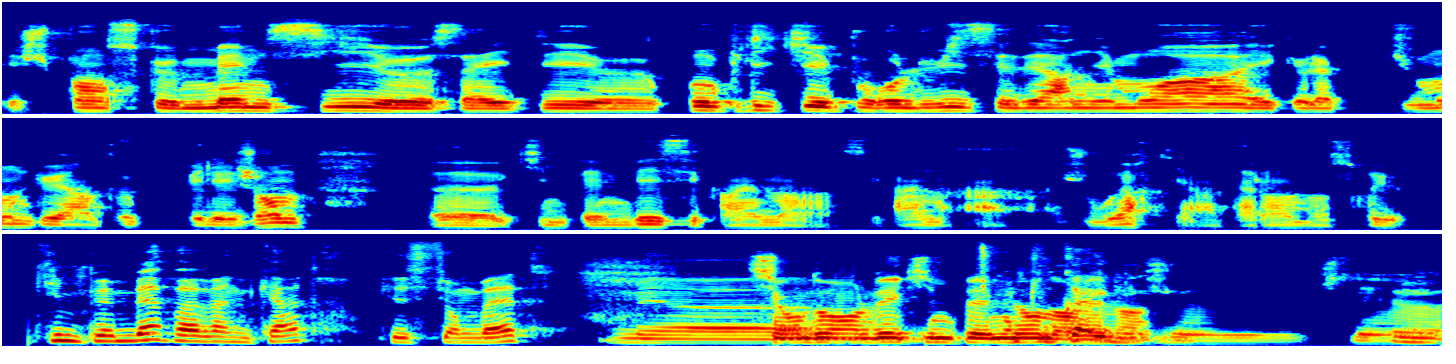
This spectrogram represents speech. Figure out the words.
Et je pense que même si euh, ça a été euh, compliqué pour lui ces derniers mois et que la Coupe du Monde lui a un peu coupé les jambes, euh, Kimpembe, c'est quand même un, c'est quand même un joueur qui a un talent monstrueux. Kimpembe a pas 24, question bête, mais euh, si on doit enlever Kimpembe, en tout on cas, enlève, il... hein, je, je l'ai, euh...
